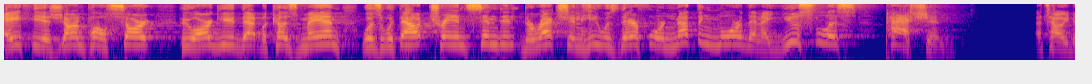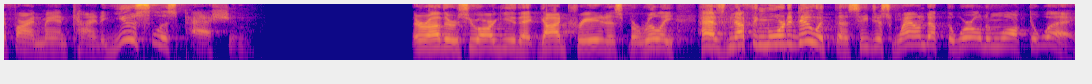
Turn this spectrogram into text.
atheist Jean Paul Sartre who argued that because man was without transcendent direction, he was therefore nothing more than a useless passion. That's how he defined mankind a useless passion. There are others who argue that God created us but really has nothing more to do with us. He just wound up the world and walked away.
